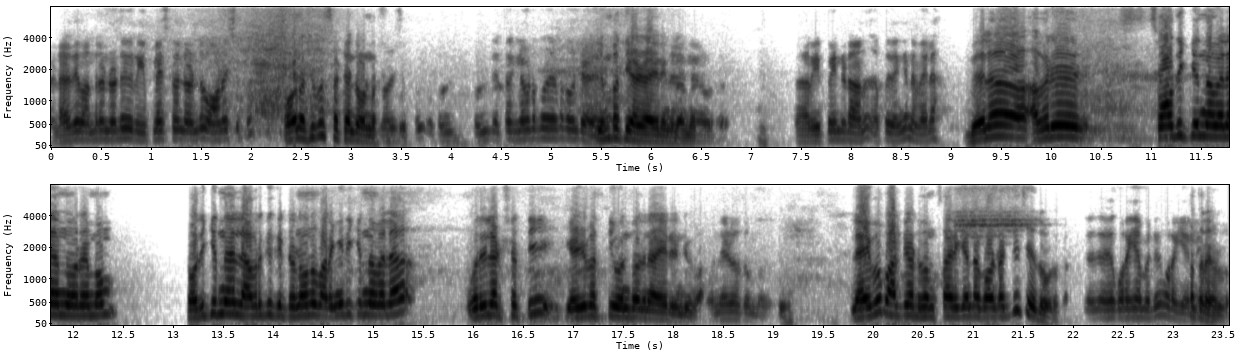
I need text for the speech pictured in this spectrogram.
രണ്ടായിരത്തി പന്ത്രണ്ട് ഉണ്ട്. റീപ്ലേസ്മെന്റ് ഉണ്ട് ഓണർഷിപ്പ് ഓണർഷിപ്പ് സെക്കൻഡ് ഓണർഷിപ്പ് എത്ര കിലോമീറ്റർ തൊണ്ണൂറ്റി ഏഴ് എൺപത്തി ഏഴായിരം കിലോമീറ്റർ റീപെയിന്റഡ് ആണ്. അപ്പൊ ഇത് എങ്ങനെ വില? വില അവർ ചോദിക്കുന്ന വില എന്ന് പറയുമ്പം ചോദിക്കുന്നതല്ല അവർക്ക് കിട്ടണമെന്ന് പറഞ്ഞിരിക്കുന്ന വില ഒരു ലക്ഷത്തി എഴുപത്തി ഒൻപതിനായിരം രൂപ ലൈവ് പാർട്ടിയോട് സംസാരിക്കേണ്ട കോൺടാക്ട് ചെയ്തു കൊടുക്കാം. കുറയ്ക്കാൻ പറ്റും കുറയ്ക്കാം അത്രേ ഉള്ളൂ.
